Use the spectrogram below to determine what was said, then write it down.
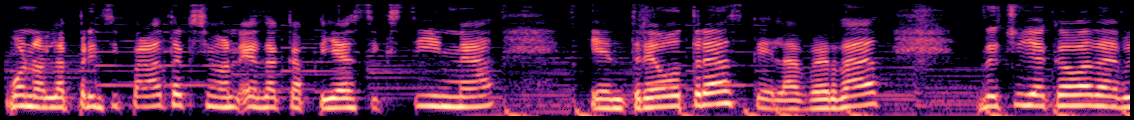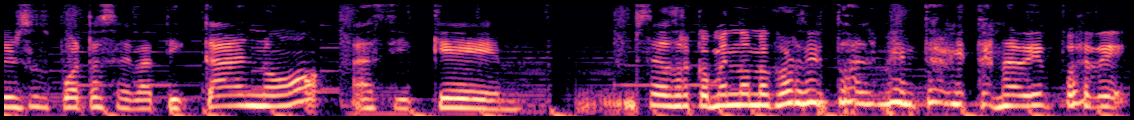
bueno, la principal atracción es la Capilla Sixtina, entre otras, que la verdad, de hecho ya acaba de abrir sus puertas el Vaticano, así que se los recomiendo mejor virtualmente, ahorita nadie puede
